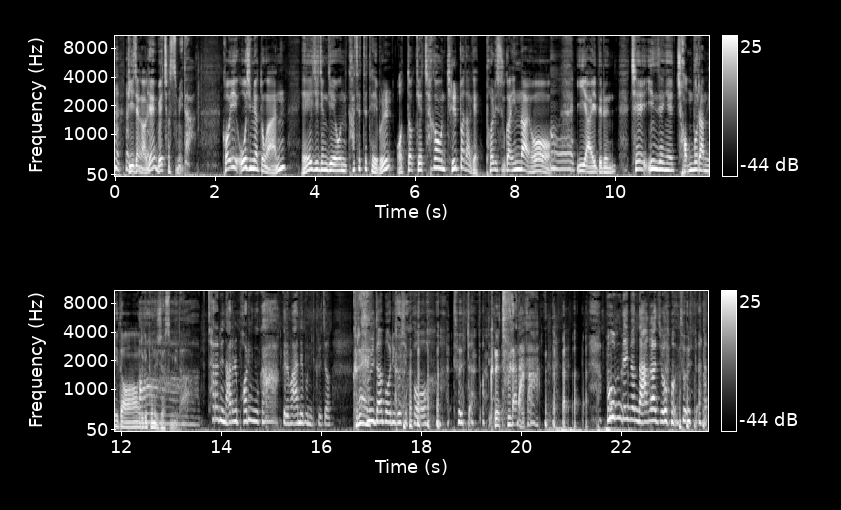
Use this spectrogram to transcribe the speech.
비장하게 외쳤습니다. 거의 50년 동안 애지증지해온 카세트 테이프를 어떻게 차가운 길바닥에 버릴 수가 있나요? 어. 이 아이들은 제 인생의 전부랍니다. 이렇게 보내주셨습니다. 아, 차라리 나를 버리고 가. 그러면 아내분 그러죠. 그래. 둘 다 버리고 싶어. 둘 다 버리. 그래, 둘 다 나가. 봄 되면 나가줘. 둘 다.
